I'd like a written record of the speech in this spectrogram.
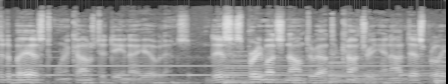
Best of the best when it comes to DNA evidence. This is pretty much known throughout the country, and I desperately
